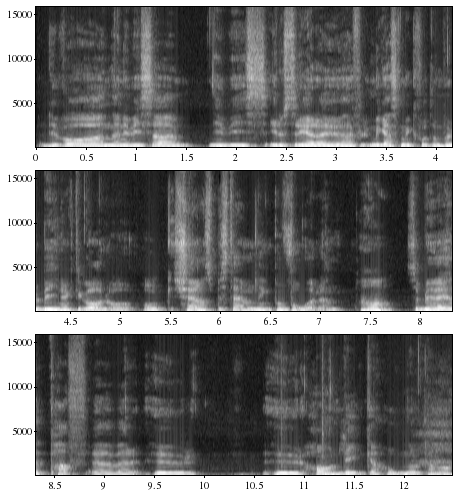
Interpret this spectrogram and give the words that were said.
Det var när ni visade... Ni vis, illustrerar ju med ganska mycket foton på rubinaktigal och, och könsbestämning på våren. Ja, Så blev jag helt paff över hur, hur hanlika honor kan vara.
